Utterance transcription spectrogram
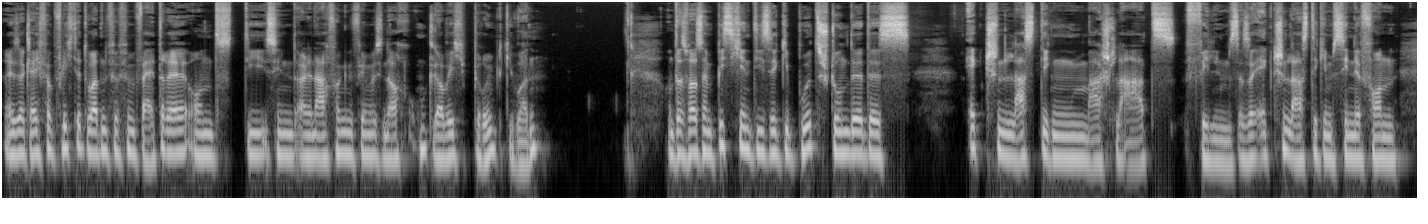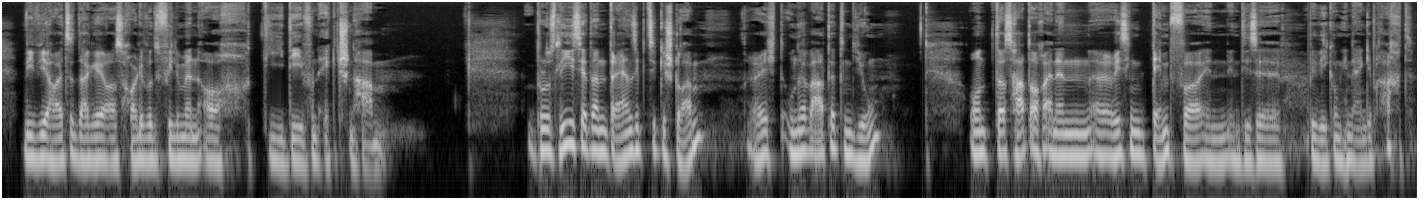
Dann ist er gleich verpflichtet worden für fünf weitere und die sind, alle nachfolgenden Filme sind auch unglaublich berühmt geworden. Und das war so ein bisschen diese Geburtsstunde des actionlastigen Martial Arts Films. Also actionlastig im Sinne von, wie wir heutzutage aus Hollywood-Filmen auch die Idee von Action haben. Bruce Lee ist ja dann 73 gestorben, recht unerwartet und jung. Und das hat auch einen äh, riesigen Dämpfer in, in diese Bewegung hineingebracht.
